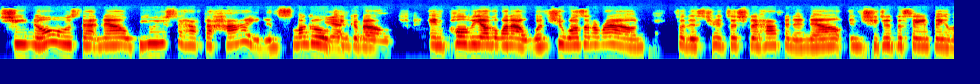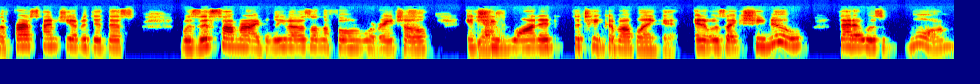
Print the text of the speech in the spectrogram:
she knows that now we used to have to hide and smuggle Yeah. tinkerbell and pull the other one out when she wasn't around for this transition to happen and now and she did the same thing and the first time she ever did this was this summer i believe i was on the phone with rachel and she wanted the tinkerbell blanket and it was like she knew that it was warm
